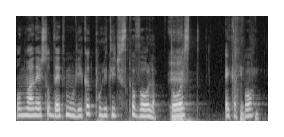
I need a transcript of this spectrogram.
онова нещо, дето му викат политическа воля. Тоест, е какво?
